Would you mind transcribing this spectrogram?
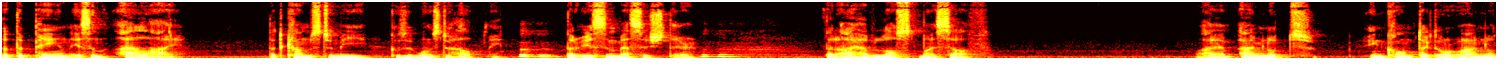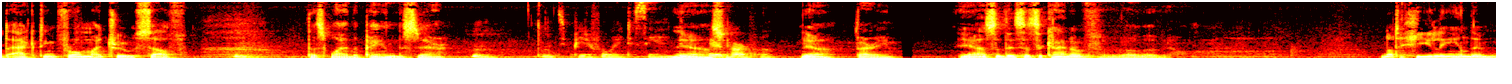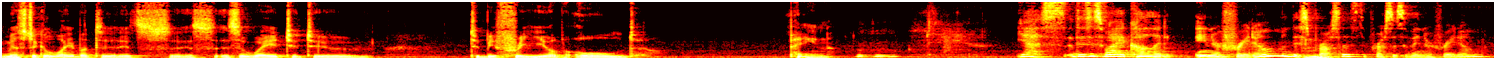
that the pain is an ally that comes to me because it wants to help me. Mm-hmm. There is a message there mm-hmm. that I have lost myself. I am, I'm not in contact or I'm not acting from my true self. Mm. That's why the pain is there. Mm. That's a beautiful way to see it. Yeah, Very so- powerful. Yeah, very. Yeah, so this is a kind of uh, not healing in the mystical way, but uh, it's it's, it's a way to to to be free of old pain. Yes, this is why I call it inner freedom, this process, the process of inner freedom.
